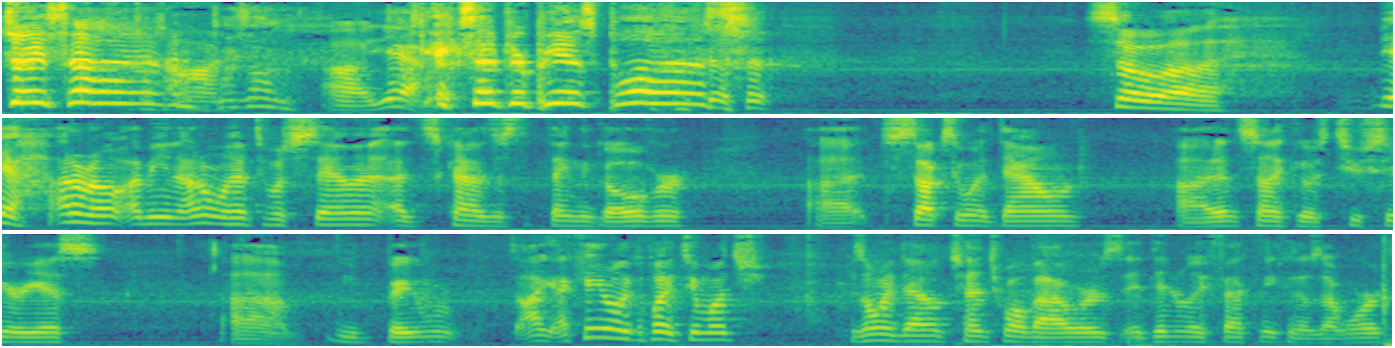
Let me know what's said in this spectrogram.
Jason, on. uh, yeah. accept your PS Plus. so uh, yeah, I don't know. I mean, I don't have too much to say on it. It's kind of just a thing to go over. Uh, it sucks it went down. Uh, it didn't sound like it was too serious. Um, we, we I, I can't really complain too much. It was only down 10, 12 hours. It didn't really affect me because I was at work.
